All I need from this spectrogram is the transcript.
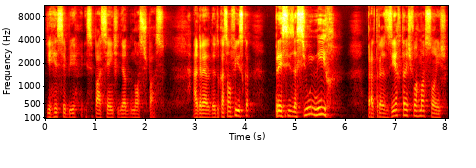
de receber esse paciente dentro do nosso espaço. A galera da educação física precisa se unir para trazer transformações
